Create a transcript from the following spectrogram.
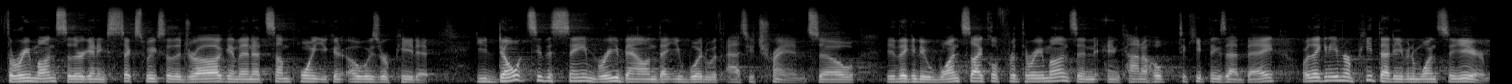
three months, so they're getting six weeks of the drug, and then at some point you can always repeat it you don't see the same rebound that you would with acitretin. So they can do one cycle for three months and, and kind of hope to keep things at bay, or they can even repeat that even once a year.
